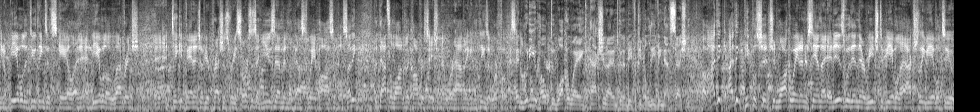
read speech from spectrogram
you know, be able to do things at scale and, and be able to leverage and, and take advantage of your precious resources and use them in the best way possible. So I think that that's a lot of the conversation that we're having and the things that we're focusing and on. And what do you hope here. the walk away action item is going to be for people leaving that session? Uh, I think I think people should should walk away and understand that it is within their reach to be able to actually be able to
